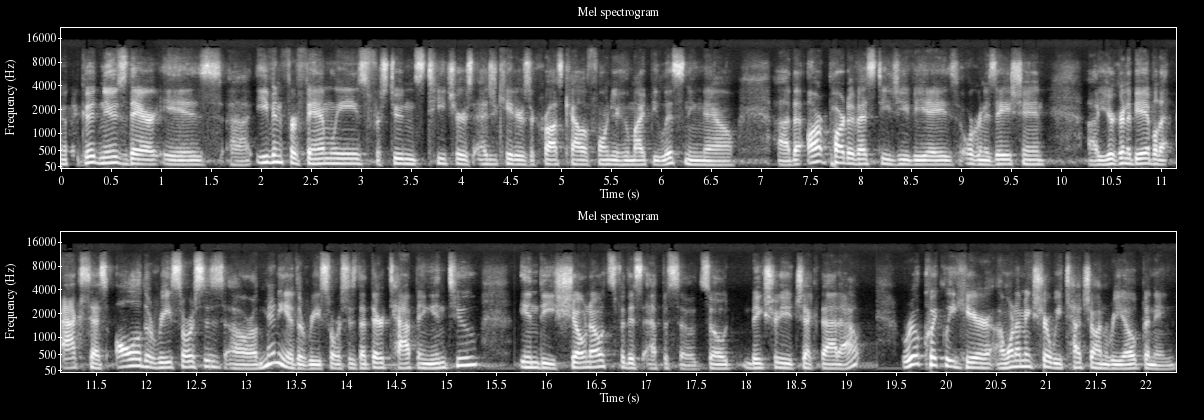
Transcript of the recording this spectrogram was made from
The good news there is, uh, even for families, for students, teachers, educators across California who might be listening now uh, that aren't part of SDGVA's organization, uh, you're going to be able to access all of the resources or many of the resources that they're tapping into in the show notes for this episode. So make sure you check that out. Real quickly here, I want to make sure we touch on reopening.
